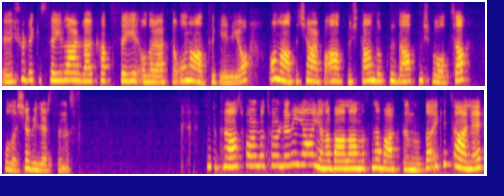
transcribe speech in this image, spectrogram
E, şuradaki sayılarla katsayı olarak da 16 geliyor. 16 çarpı 60'tan 960 volta ulaşabilirsiniz. Şimdi transformatörlerin yan yana bağlanmasına baktığınızda iki tane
